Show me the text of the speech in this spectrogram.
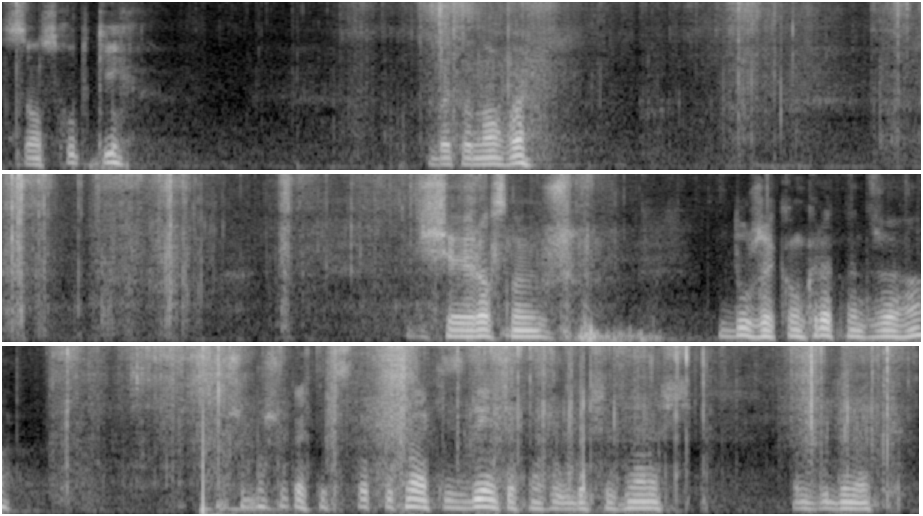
są schódki betonowe. Dzisiaj rosną już duże, konkretne drzewa. Muszę poszukać tych schodków na jakichś zdjęciach, może uda się znaleźć ten budynek.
